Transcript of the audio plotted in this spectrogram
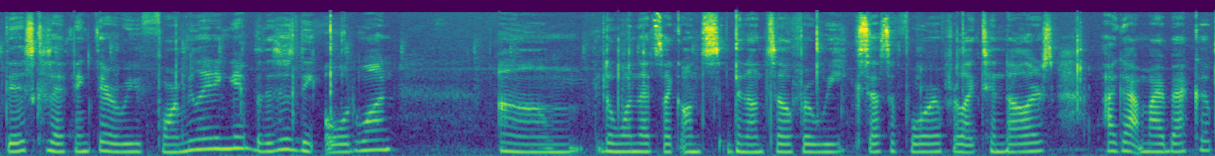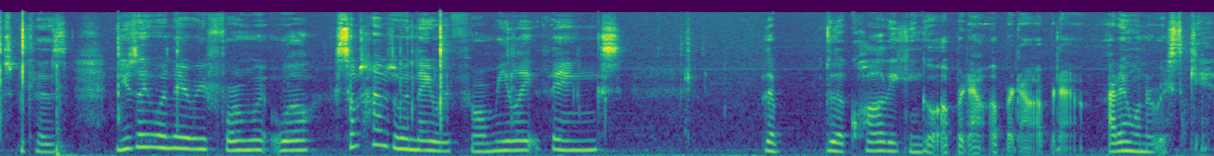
this because I think they're reformulating it, but this is the old one um, the one that's like on been on sale for weeks at Sephora for like ten dollars. I got my backups because usually when they reformulate, well, sometimes when they reformulate things, the quality can go up or down, up or down, up or down. I didn't want to risk it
